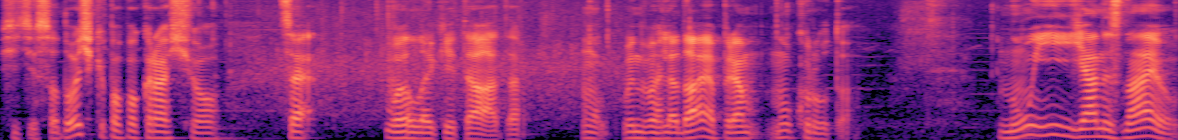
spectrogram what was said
всі ці садочки попокращував. Це великий театр. Ну, він виглядає прям ну, круто. Ну і я не знаю.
